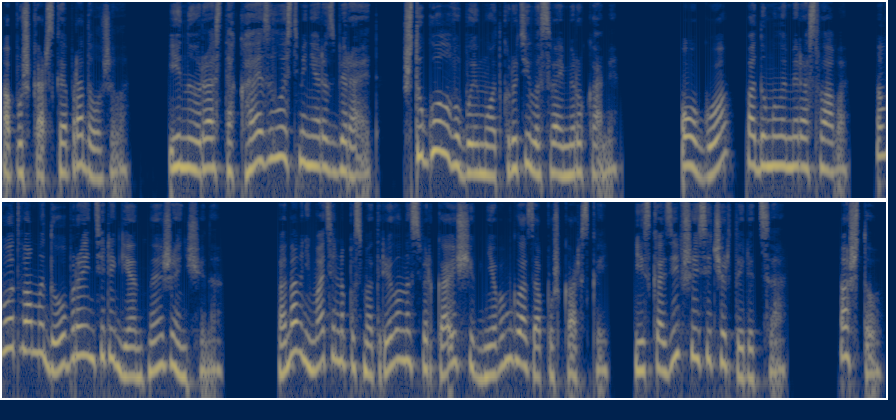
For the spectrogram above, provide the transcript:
А Пушкарская продолжила. Иной раз такая злость меня разбирает, что голову бы ему открутила своими руками. «Ого!» – подумала Мирослава. «Вот вам и добрая, интеллигентная женщина». Она внимательно посмотрела на сверкающие гневом глаза Пушкарской и исказившиеся черты лица. А что,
